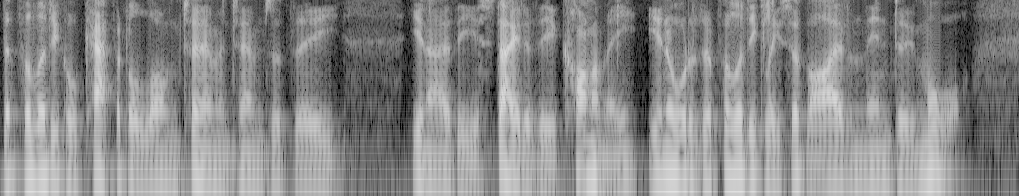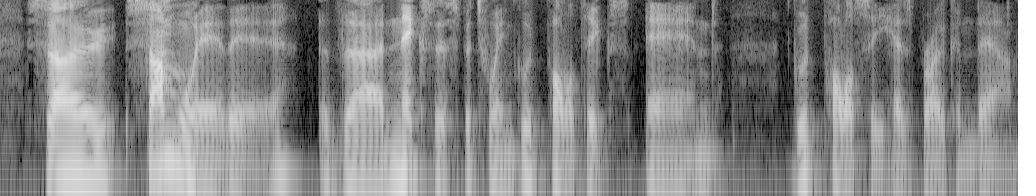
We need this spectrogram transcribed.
the political capital long term in terms of the, you know, the state of the economy in order to politically survive and then do more. So somewhere there, the nexus between good politics and good policy has broken down.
